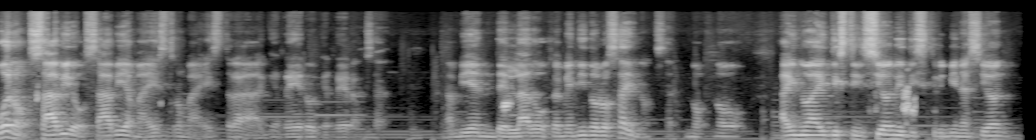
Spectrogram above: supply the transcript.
Bueno, sabio, sabia, maestro, maestra, guerrero, guerrera, o sea, también del lado femenino los hay, ¿no? O sea, no, no, ahí no hay distinción ni discriminación.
